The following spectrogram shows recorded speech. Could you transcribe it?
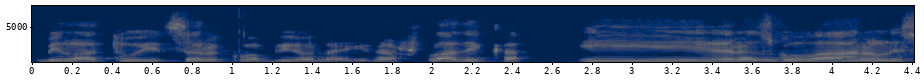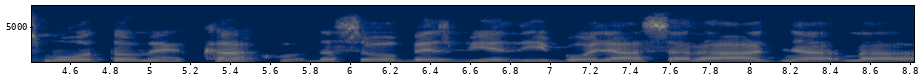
Bila tu i crkva, bio na i naš vladika i razgovarali smo o tome kako da se obezbijedi bolja saradnja na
